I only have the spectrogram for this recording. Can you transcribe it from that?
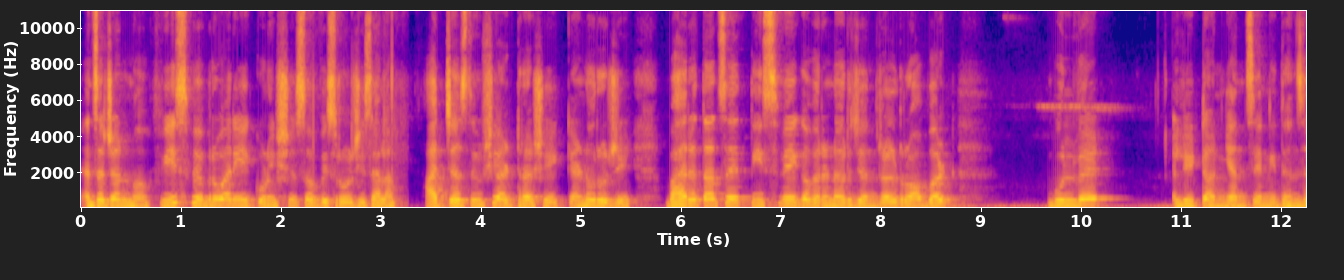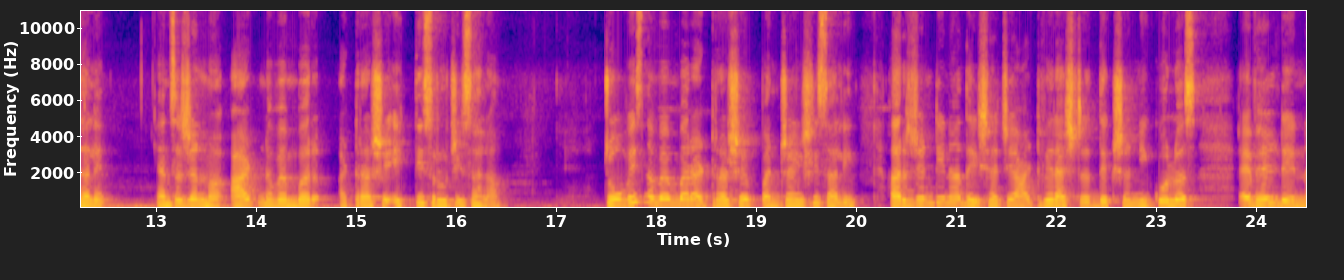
यांचा जन्म वीस फेब्रुवारी एकोणीसशे सव्वीस रोजी झाला. आजच्याच दिवशी अठराशे एक्क्याण्णव रोजी भारताचे तिसवे governor general Robert Bulwer Lytton यांचे निधन झाले. यांचा जन्म आठ नोव्हेंबर अठराशे एकतीस रोजी झाला. चोवीस नोव्हेंबर अठराशे पंच्याऐंशी साली अर्जेंटिना देशाचे आठवे राष्ट्राध्यक्ष निकोलस एव्हेलडेन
